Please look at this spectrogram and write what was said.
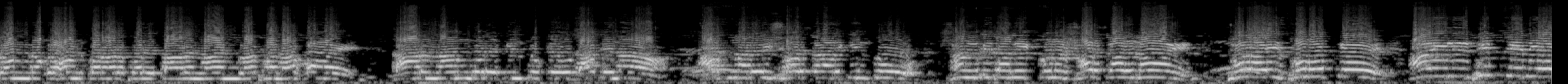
জন্মগ্রহণ করার পরে তার নাম রাখা না হয়, তার নাম ধরে কিন্তু কেউ ডাকে না। আপনার এই সরকার কিন্তু সাংবিধানিক কোন সরকার নয় জুলাই সনদকে আইনি ভিত্তি দিয়ে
